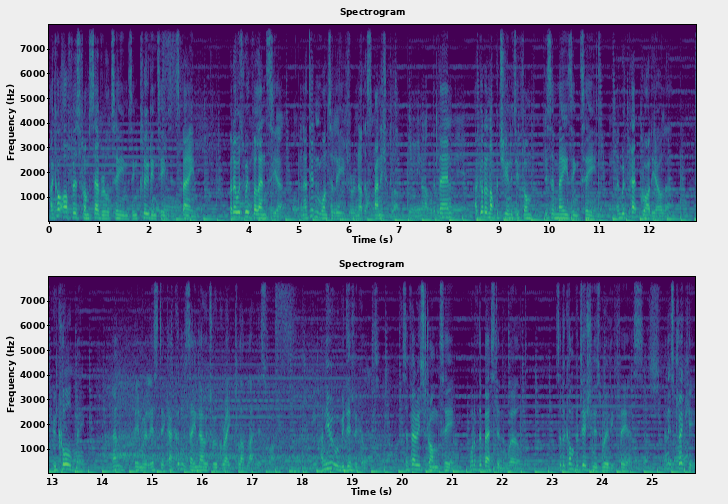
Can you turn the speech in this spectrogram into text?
I got offers from several teams, including teams in Spain, but I was with Valencia and I didn't want to leave for another Spanish club. But then I got an opportunity from this amazing team and with Pep Guardiola, who called me and being realistic, I couldn't say no to a great club like this one. I knew it would be difficult. It's a very strong team, one of the best in the world. So the competition is really fierce, and it's tricky.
